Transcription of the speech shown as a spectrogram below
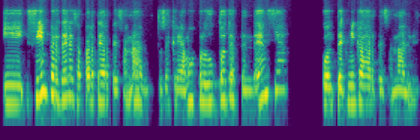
y sin perder esa parte artesanal. Entonces, creamos productos de tendencia con técnicas artesanales.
